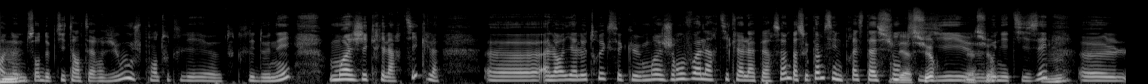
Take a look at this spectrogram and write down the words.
a une sorte de petite interview où je prends toutes les, euh, toutes les données. Moi, j'écris l'article. Euh, alors, il y a le truc, c'est que moi, j'envoie l'article à la personne parce que comme c'est une prestation Bien qui sûr, est euh, monétisée, Mhm. euh,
